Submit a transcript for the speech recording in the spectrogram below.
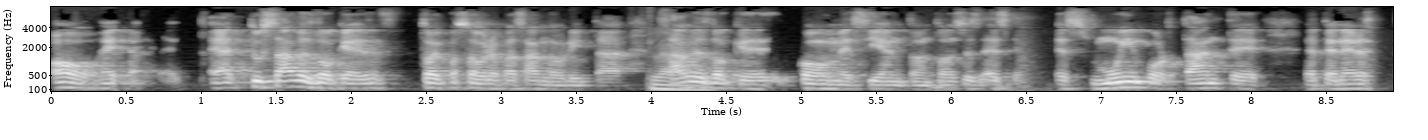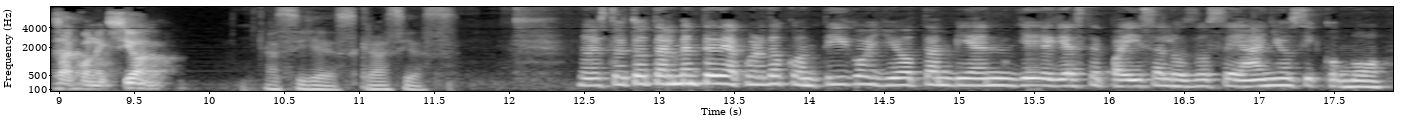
oh, eh, eh, tú sabes lo que estoy sobrepasando ahorita, sabes lo que, cómo me siento, entonces es, es muy importante tener esa conexión. Así es, gracias. No, estoy totalmente de acuerdo contigo. Yo también llegué a este país a los 12 años y como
